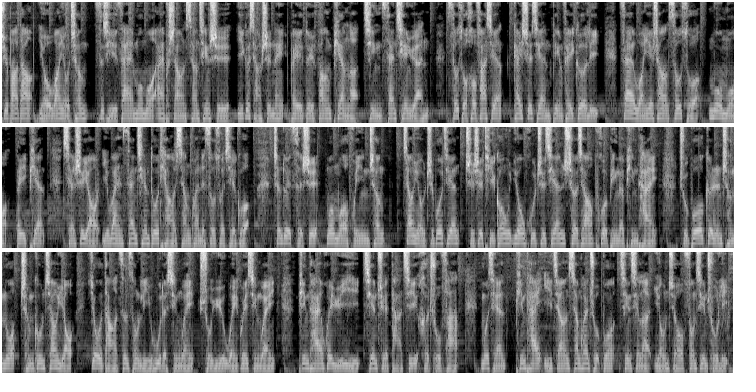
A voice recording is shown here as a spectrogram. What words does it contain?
据报道，有网友称自己在陌陌 App 上相亲时，一个小时内被对方骗了近三千元。搜索后发现，该事件并非个例。在网页上搜索“陌陌被骗”，显示有一万三千多条相关的搜索结果。针对此事，陌陌回应称，交友直播间只是提供用户之间社交破冰的平台，主播个人承诺成功交友、诱导赠送礼物的行为属于违规行为，平台会予以坚决打击和处罚。目前，平台。还已将相关主播进行了永久封禁处理。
